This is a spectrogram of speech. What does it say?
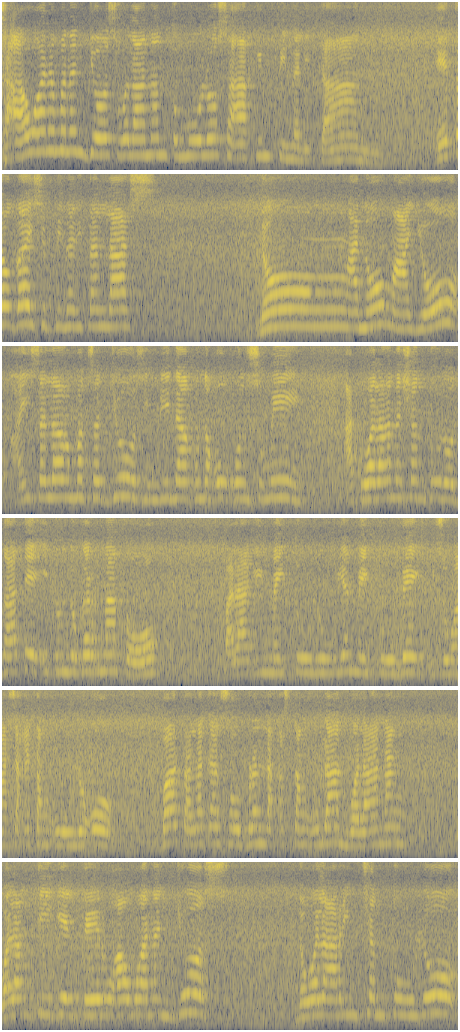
Sa awa naman ng Diyos, wala nang tumulo sa aking pinalitan. Ito guys, yung pinalitan last. Nung ano, Mayo, ay salamat sa Diyos, hindi na ako nakukonsumi. At wala na siyang tulo. Dati, itong lugar na to, palaging may tulo yan, may tubig. Sumasakit ang ulo ko. Ba, talaga sobrang lakas ng ulan. Wala nang, walang tigil, pero awa ng Diyos. Nawala rin siyang tulo.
